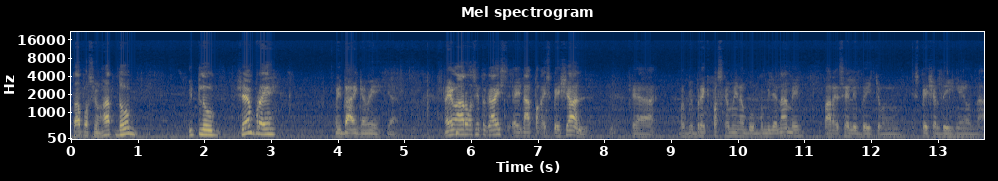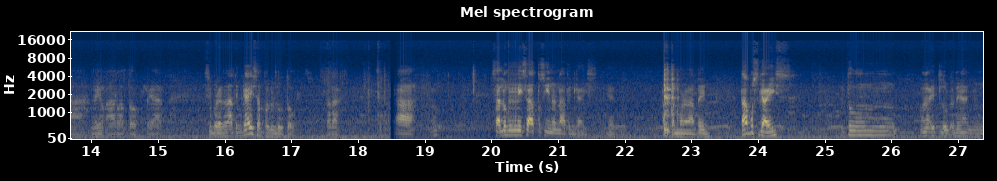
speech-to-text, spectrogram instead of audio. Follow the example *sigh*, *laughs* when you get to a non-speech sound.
Tapos yung hotdog, itlog, syempre, may daing kami. Yan. Ngayong araw kasi ito guys ay napaka-special. Kaya magbe-breakfast kami ng buong pamilya namin para i-celebrate yung special day ngayon na ngayong araw to. Kaya simulan na natin guys ang pagluluto. Tara. Ah, sa longganisa at tosino natin guys. Yan. Muna natin. Tapos guys, itong mga itlog, ano yan, yung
